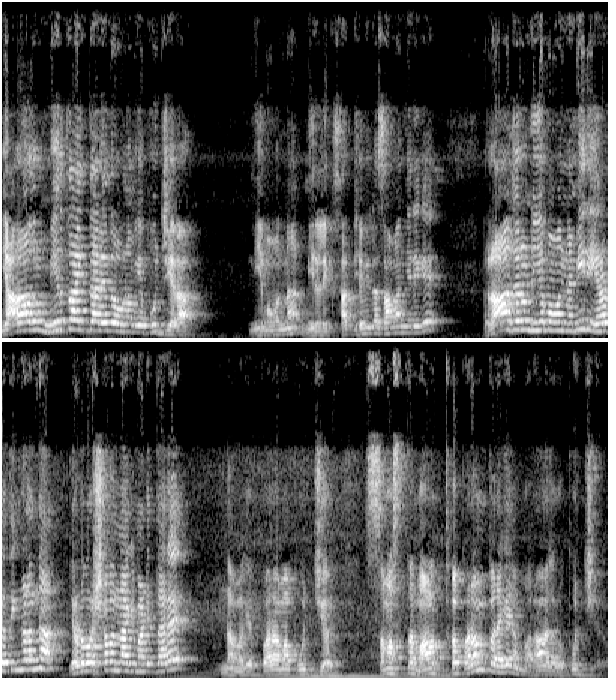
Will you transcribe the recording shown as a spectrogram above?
ಯಾರಾದರೂ ಮೀರ್ತಾ ಇದ್ದಾರೆ ಅಂದರೆ ಅವರು ನಮಗೆ ಪೂಜ್ಯರ? ನಿಯಮವನ್ನು ಮೀರಲಿಕ್ಕೆ ಸಾಧ್ಯವಿಲ್ಲ ಸಾಮಾನ್ಯರಿಗೆ. ರಾಜರು ನಿಯಮವನ್ನು ಮೀರಿ ಎರಡು ತಿಂಗಳನ್ನು, ಎರಡು ವರ್ಷವನ್ನಾಗಿ ಮಾಡಿದ್ದಾರೆ. ನಮಗೆ ಪರಮ ಪೂಜ್ಯರು, ಸಮಸ್ತ ಮಾಧ್ವ ಪರಂಪರೆಗೆ ನಮ್ಮ ರಾಜರು ಪೂಜ್ಯರು.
